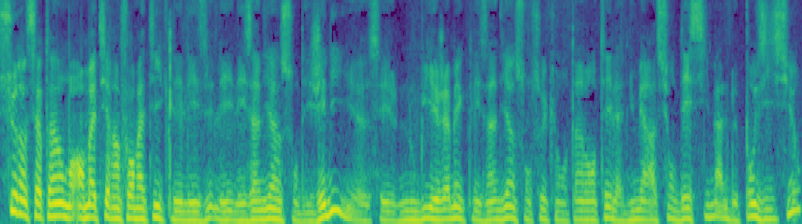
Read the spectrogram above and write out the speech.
sur un certain nombre, en matière informatique, les, les, les, Indiens sont des génies. N'oubliez jamais que les Indiens sont ceux qui ont inventé la numération décimale de position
